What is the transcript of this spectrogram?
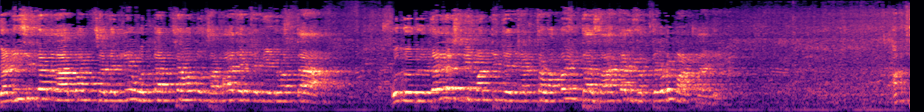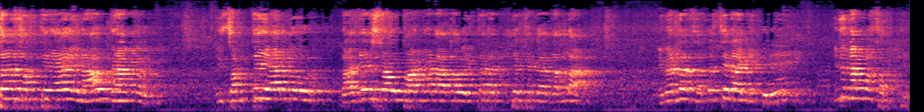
ಗಳಿಸಿದ ಲಾಭಾಂಶದಲ್ಲಿ ಒಂದು ಅಂಶವನ್ನು ಸಮಾಜಕ್ಕೆ ನೀಡುವಂತ ಒಂದು ಹೃದಯ ಶ್ರೀಮಂತಿಕೆ ಕೆಲಸವನ್ನು ಇಂತಹ ಸಹಕಾರಿ ಸಂಸ್ಥೆಗಳು ಮಾಡ್ತಾ ಇದೆ. ಅಂತಹ ಸಂಸ್ಥೆಯ ನಾವು ಗ್ರಾಹಕರು. ಈ ಸಂಸ್ಥೆ ಯಾರು ರಾಜೇಶ್ ರಾವ್ ಪಾಂಡಣ ಅಥವಾ ಇತರ ನಿರ್ದೇಶಕರಲ್ಲ ನೀವೆಲ್ಲ ಸದಸ್ಯರಾಗಿದ್ದೀರಿ, ಇದು ನಮ್ಮ ಸಂಸ್ಥೆ.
